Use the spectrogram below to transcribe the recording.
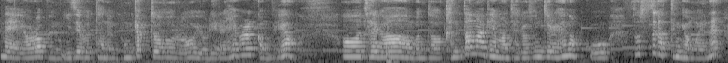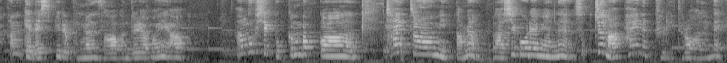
네, 여러분 이제부터는 본격적으로 요리를 해볼 건데요. 어, 제가 먼저 간단하게만 재료 손질을 해놓고 소스 같은 경우에는 함께 레시피를 보면서 만들려고 해요. 한국식 볶음밥과 차이점이 있다면 나시고랭에는 숙주나 파인애플이 들어가는데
